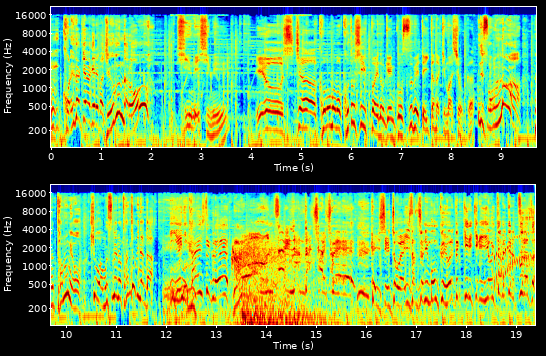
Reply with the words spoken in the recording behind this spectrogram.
うんこれだけあげれば十分だろう？しめしめよーしじゃあこのまま今年いっぱいの原稿すべていただきましょうか。でそんな頼むよ。今日は娘の誕生日なんだ、家に返してくれ。うんざりなんだしめしめ編集長や印刷所に文句言われてキリキリ胃を痛めてる辛さ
